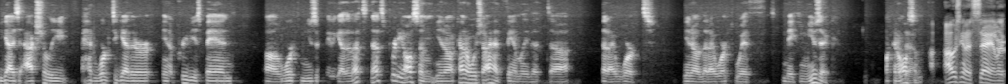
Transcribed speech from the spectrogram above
you guys actually had worked together in a previous band uh, worked musically together that's that's pretty awesome you know i kind of wish i had family that uh, that i worked you know that i worked with making music fucking awesome I was gonna say like.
